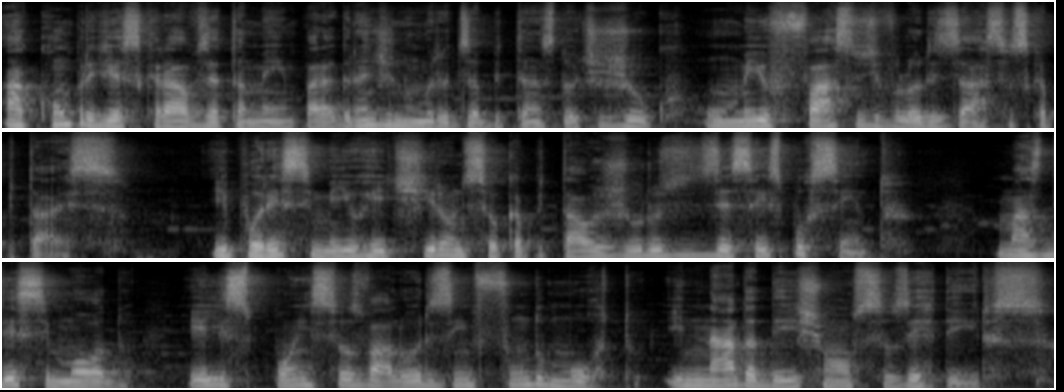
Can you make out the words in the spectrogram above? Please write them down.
A compra de escravos é também, para grande número dos habitantes do Tijuco, um meio fácil de valorizar seus capitais. E por esse meio retiram de seu capital juros de 16%. Mas desse modo, eles põem seus valores em fundo morto e nada deixam aos seus herdeiros.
